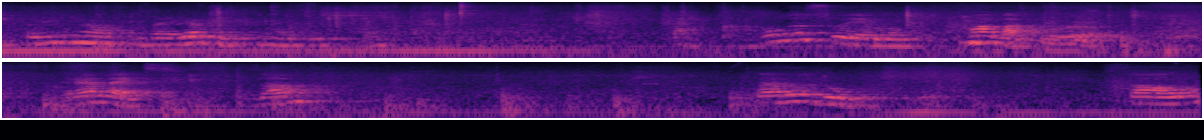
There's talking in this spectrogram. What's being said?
Відповідно, заяви які надійшли. Так, голосуємо. Гава. Ура. Кравець. За. Стародуб. Сало.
